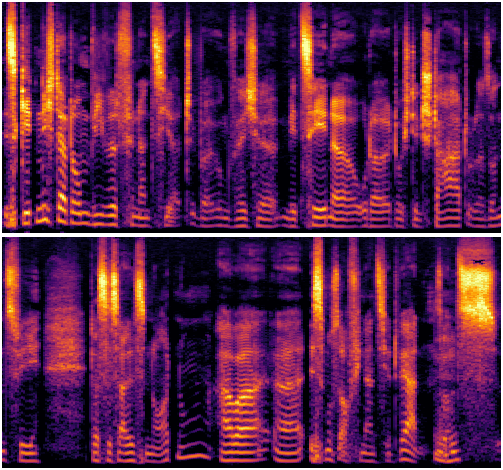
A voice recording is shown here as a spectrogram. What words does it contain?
Es geht nicht darum, wie wird finanziert, über irgendwelche Mäzene oder durch den Staat oder sonst wie. Das ist alles in Ordnung, aber äh, es muss auch finanziert werden. Mhm. Sonst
